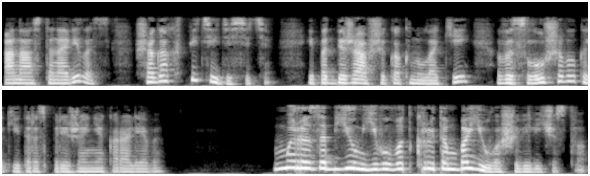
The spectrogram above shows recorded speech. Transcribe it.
Она остановилась в шагах в пятидесяти, и подбежавший к окну лакей выслушивал какие-то распоряжения королевы. Мы разобьем его в открытом бою, ваше величество.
